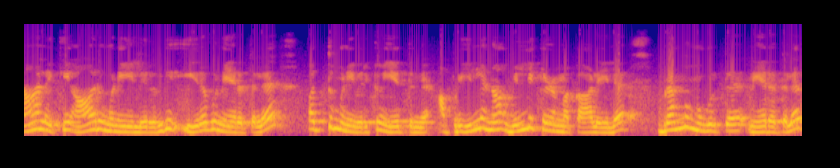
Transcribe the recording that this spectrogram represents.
நாளைக்கு ஆறு மணியிலிருந்து இரவு நேரத்துல பத்து மணி வரைக்கும் ஏத்துங்க. அப்படி இல்லைன்னா வெள்ளிக்கிழமை காலையில பிரம்ம முகூர்த்த நேரத்துல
